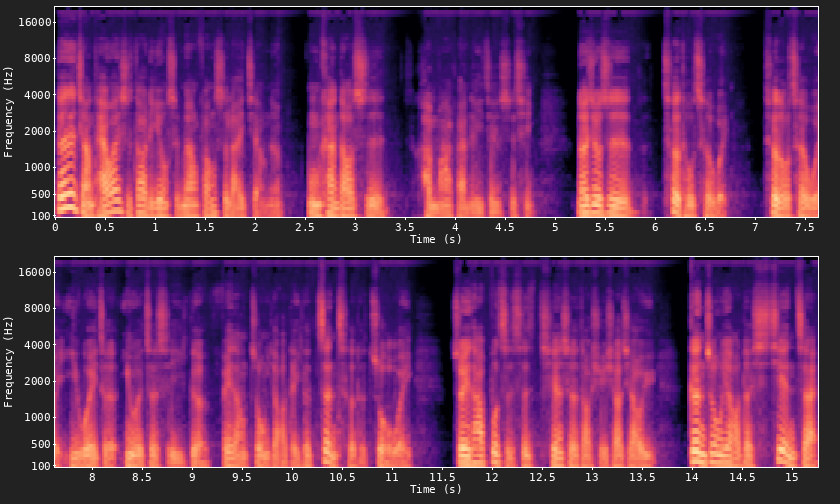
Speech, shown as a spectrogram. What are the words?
但是讲台湾史到底用什么样方式来讲呢？我们看到是很麻烦的一件事情。那就是彻头彻尾，彻头彻尾意味着，因为这是一个非常重要的一个政策的作为，所以它不只是牵涉到学校教育，更重要的，现在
